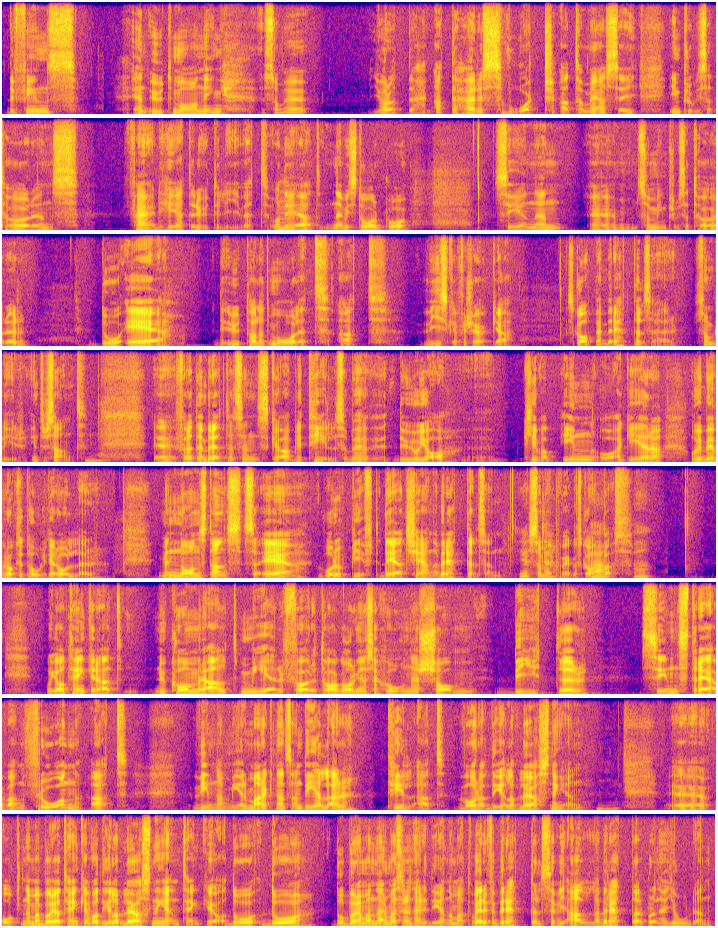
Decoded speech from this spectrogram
det finns en utmaning som är gör att det, att det här är svårt att ta med sig improvisatörens färdigheter ut i livet. Och mm. det är att när vi står på scenen eh, som improvisatörer, då är det uttalade målet att vi ska försöka skapa en berättelse här som blir intressant. Mm. Eh, för att den berättelsen ska bli till så behöver du och jag eh, kliva in och agera. Och vi behöver också ta olika roller. Men någonstans så är vår uppgift det är att tjäna berättelsen som är på väg att skapas. Ja, ja. Och jag tänker att nu kommer allt mer företag och organisationer som byter sin strävan från att vinna mer marknadsandelar till att vara del av lösningen. Mm. Eh, och när man börjar tänka vad del av lösningen, tänker jag, då, då, då börjar man närma sig den här idén om att vad är det för berättelse vi alla berättar på den här jorden?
